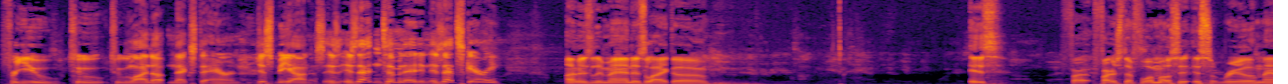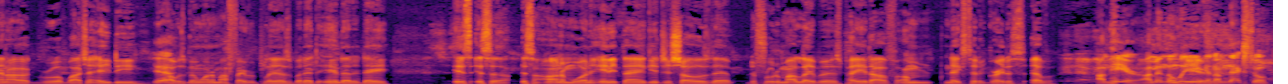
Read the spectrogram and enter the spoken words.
for you to to line up next to Aaron? Just be honest. Is is that intimidating? Is that scary? honestly, man, it's like uh, it's first and foremost, it- it's surreal, man. I grew up watching AD. Yeah. I was been one of my favorite players, but at the end of the day, it's it's a it's an honor more than anything. It just shows that the fruit of my labor is paid off. I'm next to the greatest ever. I'm here. I'm in the I'm league here. and I'm next to him.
